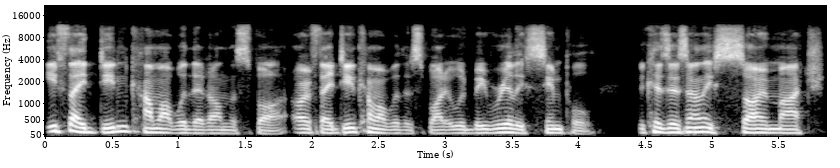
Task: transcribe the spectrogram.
if they didn't come up with it on the spot, or if they did come up with a spot, it would be really simple because there's only so much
